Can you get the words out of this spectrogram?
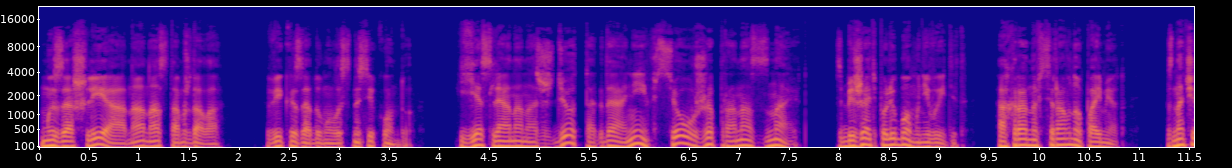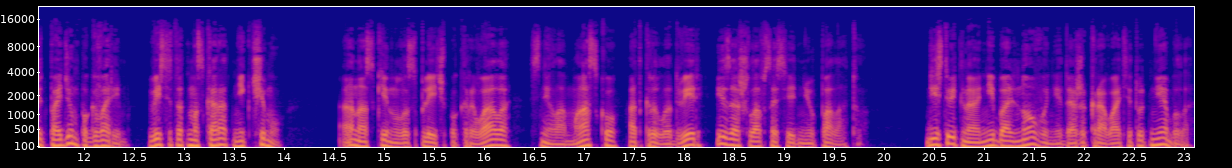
«Мы зашли, а она нас там ждала». Вика задумалась на секунду. «Если она нас ждет, тогда они все уже про нас знают. Сбежать по-любому не выйдет. Охрана все равно поймет. Значит, пойдем поговорим. Весь этот маскарад ни к чему. Она скинула с плеч покрывало, сняла маску, открыла дверь и зашла в соседнюю палату. Действительно, ни больного, ни даже кровати тут не было.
